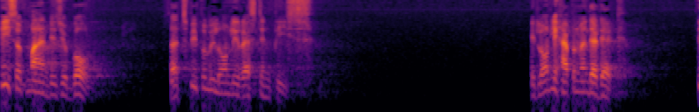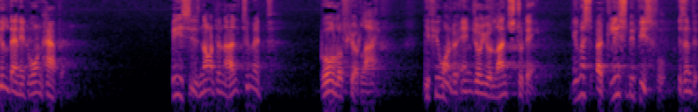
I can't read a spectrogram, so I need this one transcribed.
peace of mind is your goal. Such people will only rest in peace. It'll only happen when they're dead. Till then it won't happen. Peace is not an ultimate goal of your life. If you want to enjoy your lunch today, you must at least be peaceful, isn't it?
